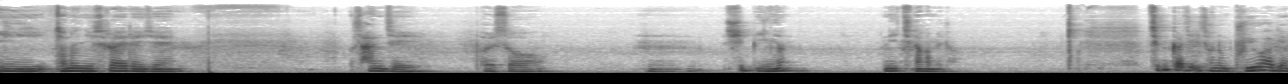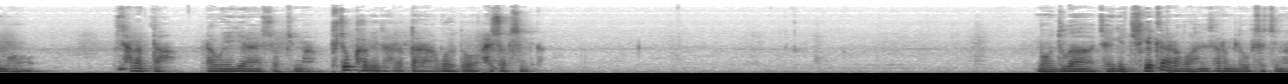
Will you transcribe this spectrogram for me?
이 저는 이스라엘에 이제 산지 벌써 음, 12년이 지나갑니다. 지금까지 저는 부유하게 뭐 살았다라고 얘기를 할 수 없지만 부족하게 살았다라고도 할 수 없습니다. 뭐 누가 저에게 주겠다라고 하는 사람도 없었지만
